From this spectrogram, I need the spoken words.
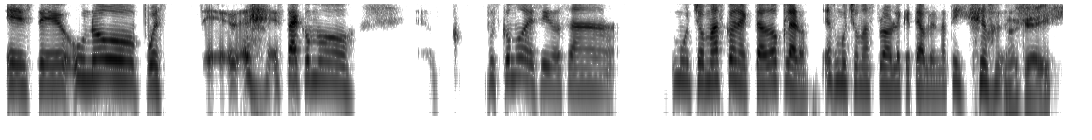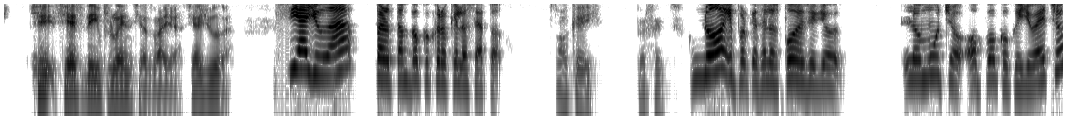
este, uno, pues, eh, está como, pues, ¿cómo decir? O sea, mucho más conectado, claro, es mucho más probable que te hablen a ti. Ok. Sí, sí es de influencias, vaya, sí ayuda. sí ayuda, pero tampoco creo que lo sea todo. Ok, perfecto. No, y porque se los puedo decir yo, lo mucho o poco que yo he hecho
